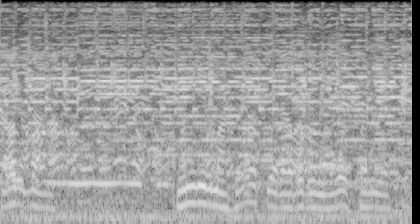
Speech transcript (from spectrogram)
બગદાણા મંદિરમાં છે અત્યારે આ બધું હવે ફરી છીએ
